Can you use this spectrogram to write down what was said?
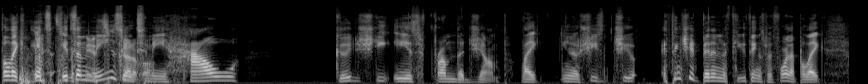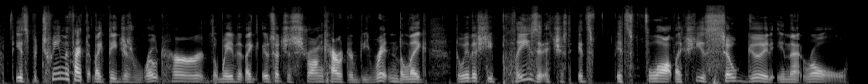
But like, it's it's, it's amazing to me how good she is from the jump. Like, you know, she's she I think she had been in a few things before that, but like it's between the fact that like they just wrote her the way that like it was such a strong character to be written, but like the way that she plays it, it's just it's it's flawed. Like she is so good in that role.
